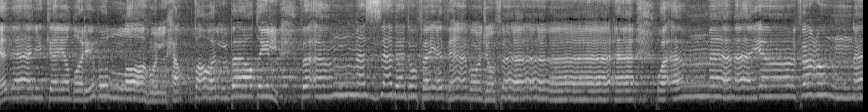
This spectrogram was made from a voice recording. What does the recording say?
كذلك يضرب الله الحق والباطل فأما الزبد فيذهب جفاء وأما ما ينفع الناس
